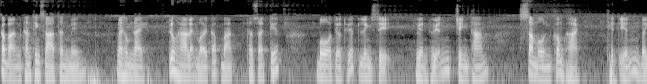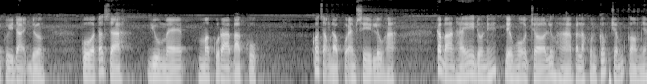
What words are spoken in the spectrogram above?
Các bạn khán thính giả thân mến, ngày hôm nay, Lúc Hà lại mời các bạn theo dõi tiếp bộ tiểu thuyết linh dị huyền huyễn trình thám Sa môn không hải thiết yến bầy quỷ đại đường của tác giả Yume Makurabaku qua giọng đọc của MC Lưu Hà. Các bạn hãy donate để ủng hộ cho Lưu Hà và lạc hồn cốc.com nhé.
